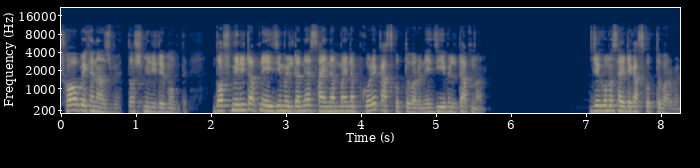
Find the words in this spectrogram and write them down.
সব এখানে আসবে দশ মিনিটের মধ্যে। দশ মিনিট আপনি এই জিমেলটা নিয়ে সাইন আপ মাইন আপ করে কাজ করতে পারেন। এই জিমেলটা আপনার। যে কোনো সাইটে কাজ করতে পারবেন।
